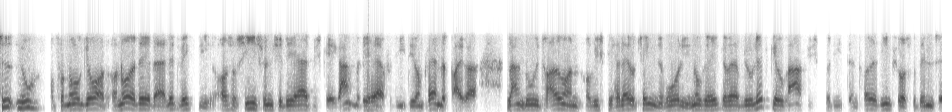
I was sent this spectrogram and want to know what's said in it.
tid nu at få noget gjort. Og noget af det, der er lidt vigtigt også at sige, synes jeg, det er, at vi skal i gang med det her, fordi det er jo en plan, der strækker langt ud i 30'erne, og vi skal have lavet tingene hurtigt. Nu kan det ikke være blive lidt geografisk, fordi den tredje Limfjordsforbindelse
